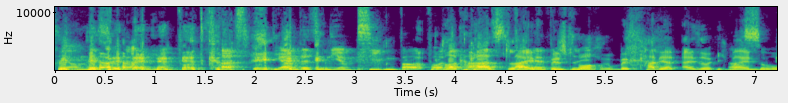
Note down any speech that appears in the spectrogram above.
sie haben das sogar in ihrem Podcast, die haben das in ihrem Ziegenbau-Podcast Podcast live besprochen. Das kann ja, also ich meine, so.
